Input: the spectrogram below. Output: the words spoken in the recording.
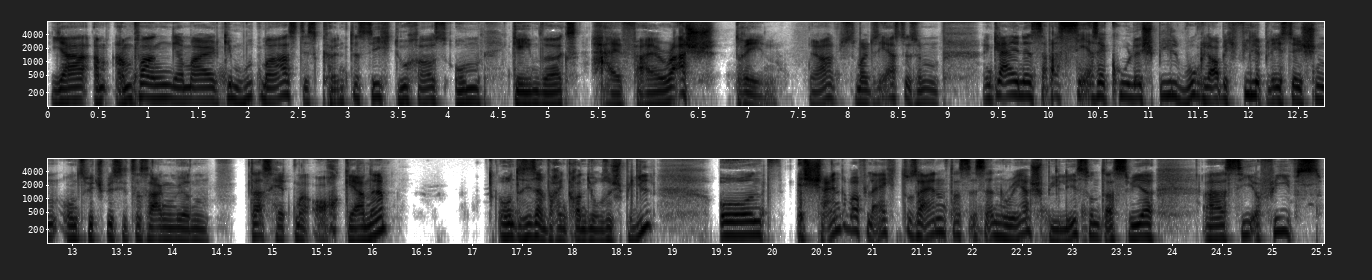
ja am Anfang ja mal mal gemutmaßt, es könnte sich durchaus um Gameworks Hi-Fi Rush drehen. Ja, das ist mal das erste, so ein, ein kleines, aber sehr, sehr cooles Spiel, wo, glaube ich, viele PlayStation und Switch-Besitzer sagen würden, das hätten wir auch gerne. Und es ist einfach ein grandioses Spiel. Und es scheint aber vielleicht zu sein, dass es ein Rare-Spiel ist und dass wir äh, Sea of Thieves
